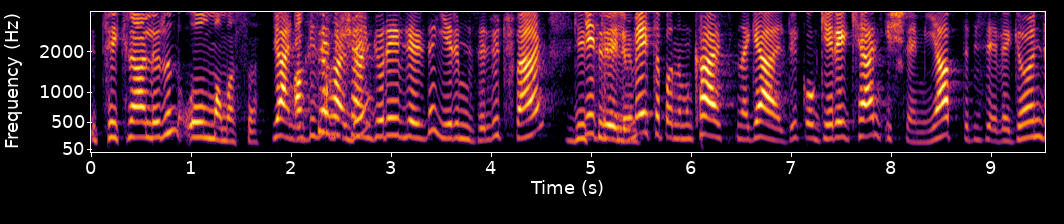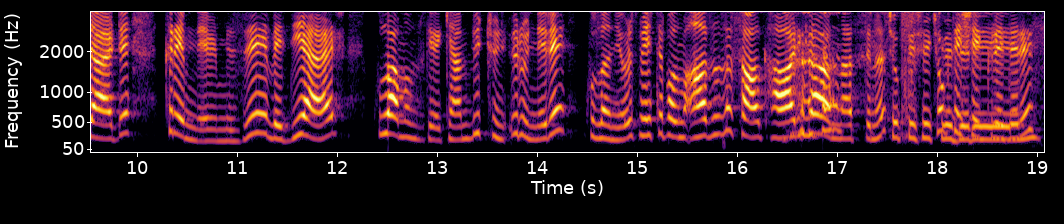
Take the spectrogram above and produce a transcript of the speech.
tekrarların olmaması. Yani Aksi bize halde düşen görevleri de yerimize lütfen getirelim. Getirelim. Mehtap Hanım'ın karşısına geldik. O gereken işlemi yaptı. Bizi eve gönderdi. Kremlerimizi ve diğer kullanmamız gereken bütün ürünleri kullanıyoruz. Mehtap Hanım ağzınıza sağlık. Harika anlattınız. Çok teşekkür Çok teşekkür ederim. ederiz.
